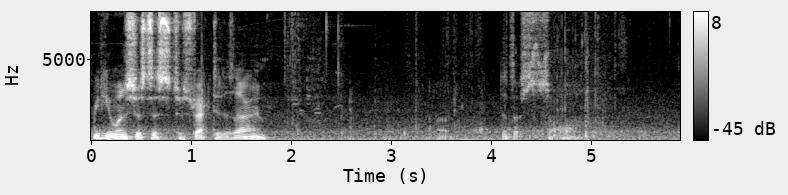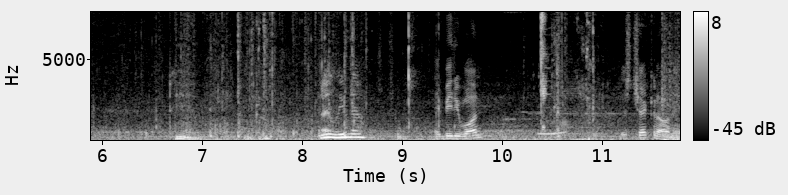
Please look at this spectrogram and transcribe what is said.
BD1's just as distracted as I am. Uh, that's a saw. Damn. Okay. Can I leave now? Hey, BD1. Just checking on you.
